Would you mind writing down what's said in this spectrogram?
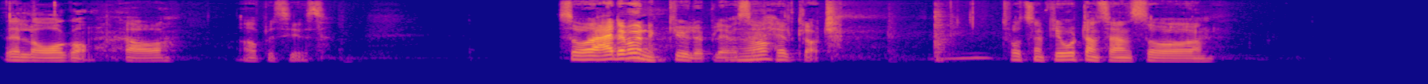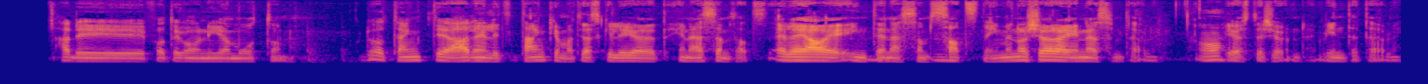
Det är lagom. Ja, ja precis. Så nej, det var en kul upplevelse, Ja. helt klart. 2014 sen så hade vi fått igång nya motorn. Då tänkte jag, hade en liten tanke om att jag skulle göra en SM-satsning, eller ja, inte en SM-satsning, men att köra en SM-tävling Ja. i Östersund, vintertävling.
